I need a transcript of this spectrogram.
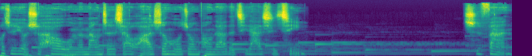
或者有时候我们忙着消化生活中碰到的其他事情，吃饭，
